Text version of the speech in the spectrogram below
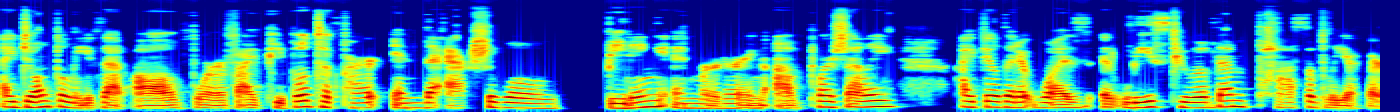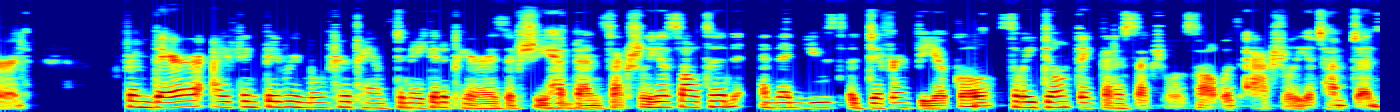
I don't believe that all four or five people took part in the actual beating and murdering of poor Shelley. I feel that it was at least two of them, possibly a third. From there, I think they removed her pants to make it appear as if she had been sexually assaulted and then used a different vehicle. So I don't think that a sexual assault was actually attempted.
